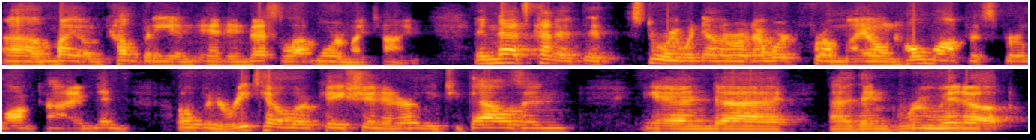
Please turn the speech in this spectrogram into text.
um, my own company and, and invest a lot more in my time. And that's kind of the story went down the road. I worked from my own home office for a long time, then opened a retail location in early 2000, and uh, uh, then grew it up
